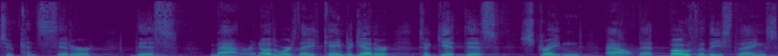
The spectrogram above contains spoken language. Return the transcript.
to consider this matter. In other words, they came together to get this straightened out that both of these things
